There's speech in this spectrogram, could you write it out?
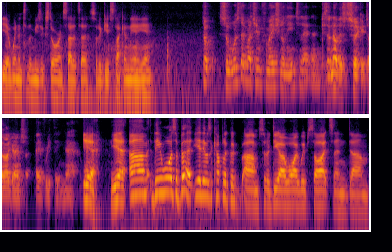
yeah went into the music store and started to sort of get stuck in there. Yeah. So, so was there much information on the internet then? Because I know there's circuit diagrams for everything now. Yeah, yeah. Um, there was a bit. Yeah, there was a couple of good um, sort of DIY websites, and um,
